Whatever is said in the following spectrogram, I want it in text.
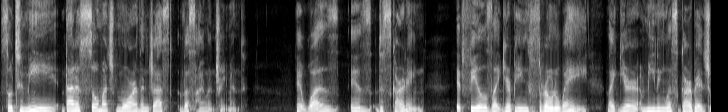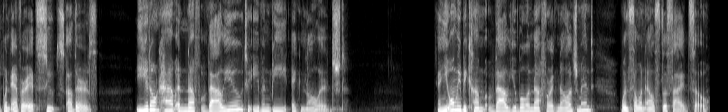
So, to me, that is so much more than just the silent treatment. It was, is discarding. It feels like you're being thrown away, like you're meaningless garbage whenever it suits others. You don't have enough value to even be acknowledged. And you only become valuable enough for acknowledgement when someone else decides so.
